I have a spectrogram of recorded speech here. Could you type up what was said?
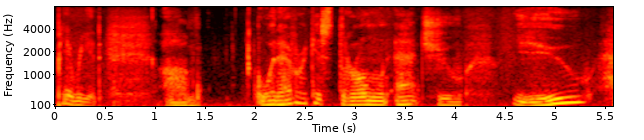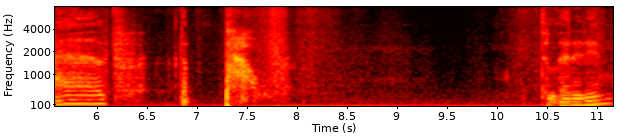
period. Um, whatever gets thrown at you, you have the power to let it in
